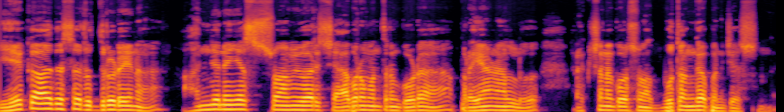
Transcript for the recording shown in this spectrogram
ఏకాదశ రుద్రుడైన ఆంజనేయ స్వామి వారి శాబర మంత్రం కూడా ప్రయాణాల్లో రక్షణ కోసం అద్భుతంగా పనిచేస్తుంది.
